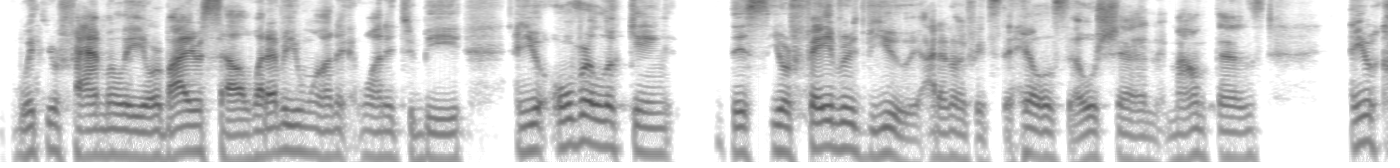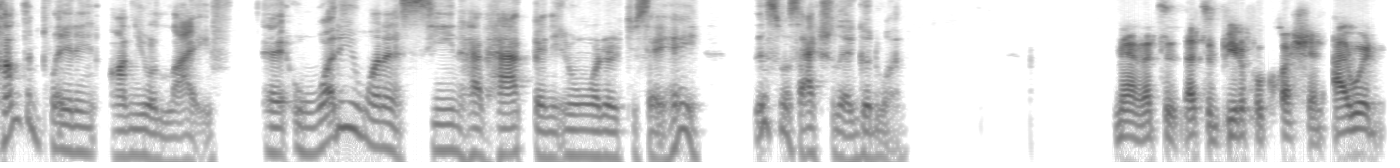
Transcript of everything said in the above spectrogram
with your family or by yourself, whatever you want it, want it to be, and you're overlooking this your favorite view. I don't know if it's the hills, the ocean, mountains, and you're contemplating on your life. Uh, what do you want to see and have happen in order to say, "Hey, this was actually a good one"? man that's a that's a beautiful question i would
